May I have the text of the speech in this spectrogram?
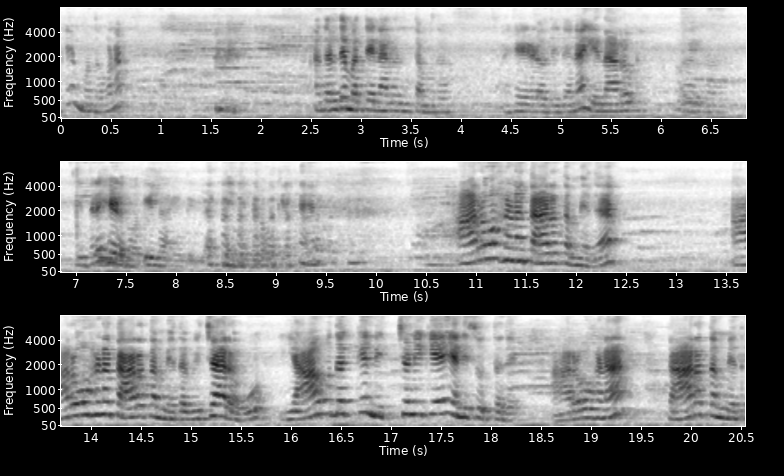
ಓಕೆ ಮುಂದೋಗೋಣ ಅದಲ್ಲದೆ ಮತ್ತೇನಾದ್ರು ತಮ್ಮದು ಹೇಳೋದಿದೆನಾ ಏನಾದ್ರು ಇದ್ದರೆ ಹೇಳ್ಬೋದು. ಇಲ್ಲ ಓಕೆ. ಆರೋಹಣ ತಾರತಮ್ಯದ ಆರೋಹಣ ತಾರತಮ್ಯದ ವಿಚಾರವು ಯಾವುದಕ್ಕೆ ನಿಚ್ಚಣಿಕೆ ಎನಿಸುತ್ತದೆ? ಆರೋಹಣ ತಾರತಮ್ಯದ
